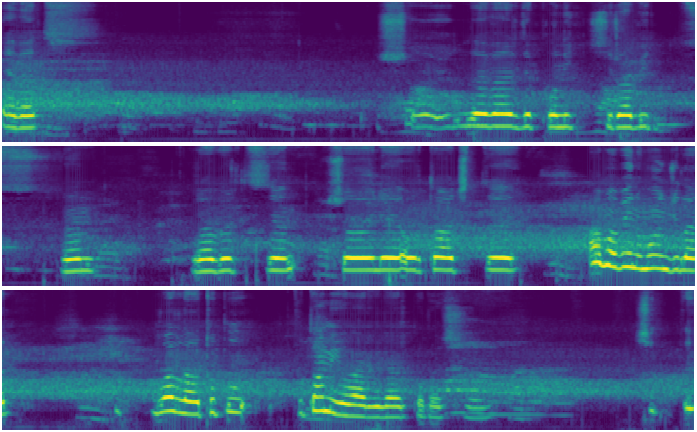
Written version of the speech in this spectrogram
Evet. Şöyle verdi Ponic Robertson. Robertson şöyle orta açtı. Ama benim oyuncular vallahi topu tutamıyorlar bile arkadaş ya. Çıktı.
